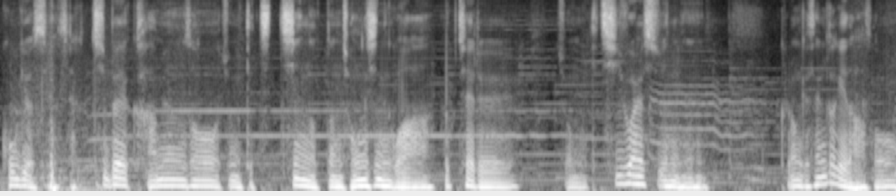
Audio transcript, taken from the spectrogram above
곡이었어요. 제가 집에 가면서 좀 이렇게 지친 어떤 정신과 육체를 좀 이렇게 치유할 수 있는 그런 게 생각이 나서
